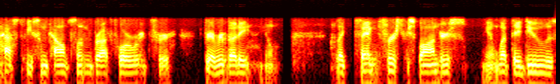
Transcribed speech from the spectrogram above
has to be some counseling brought forward for for everybody. You know, like thank the first responders you know what they do is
